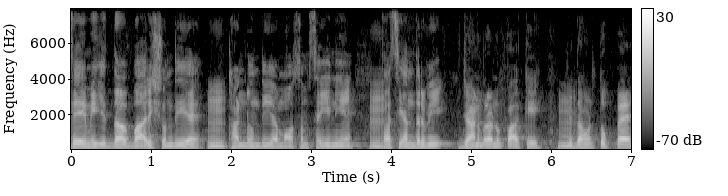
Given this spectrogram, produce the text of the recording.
ਸੇਮ ਹੀ ਜਿੱਦਾਂ ਬਾਰਿਸ਼ ਹੁੰਦੀ ਹੈ ਠੰਡ ਹੁੰਦੀ ਹੈ ਮੌਸਮ ਸਹੀ ਨਹੀਂ ਹੈ ਤਾਂ ਅਸੀਂ ਅੰਦਰ ਵੀ ਜਾਨਵਰਾਂ ਨੂੰ ਪਾ ਕੇ ਜਿੱਦਾਂ ਹੁਣ ਧੁੱਪ ਹੈ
